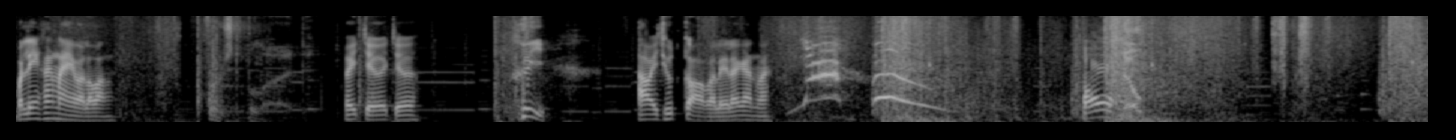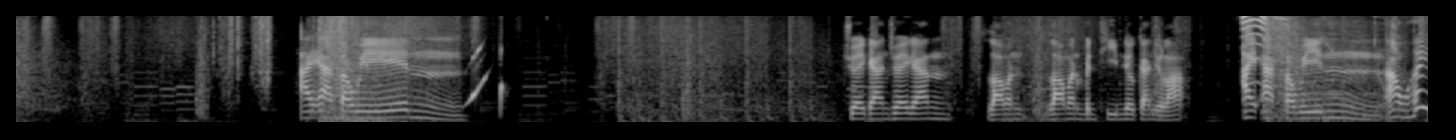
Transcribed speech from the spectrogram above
มาเล่นข้างในว่ะระวัง First blood. เฮ้ยเจอเจอเฮ้ยเอาไอชุดเก่อก่อนเลยแล้วกันมาโป้ง Nope. ไออัศวิน ช่วยกันช่วยกัน เรามันเรามันเป็นทีมเดียวกันอยู่ละไออัศวิน เอ้าเฮ้ย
